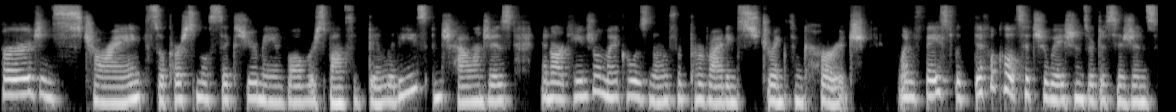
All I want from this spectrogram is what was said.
Courage and strength. So, personal six year may involve responsibilities and challenges. And Archangel Michael is known for providing strength and courage. When faced with difficult situations or decisions,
